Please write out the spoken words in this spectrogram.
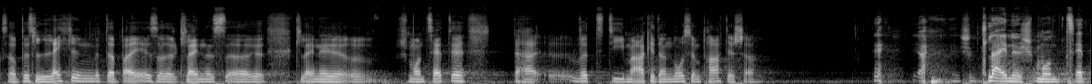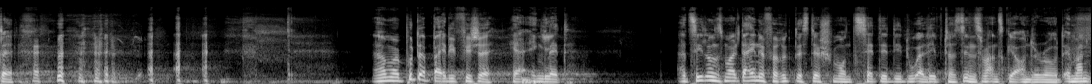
so ein bisschen Lächeln mit dabei ist oder kleines, äh, kleine äh, Schmonzette, da wird die Marke dann nur sympathischer. Ja, kleine Schmonzette. mal Butter bei die Fische, Herr Englet. Erzähl uns mal deine verrückteste Schmonzette, die du erlebt hast in 20 on the Road. Ich meine,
